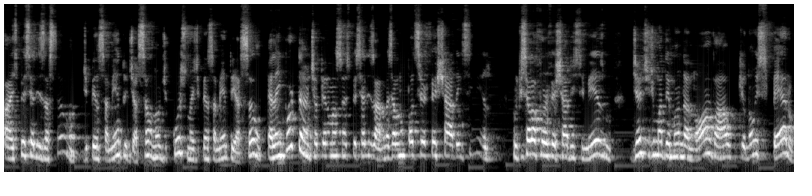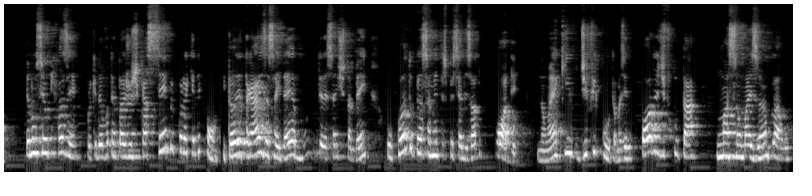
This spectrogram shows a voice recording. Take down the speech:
a especialização de pensamento e de ação, não de curso, mas de pensamento e ação, ela é importante eu ter uma ação especializada, mas ela não pode ser fechada em si mesmo. Porque se ela for fechada em si mesmo, diante de uma demanda nova, algo que eu não espero, eu não sei o que fazer, porque eu vou tentar justificar sempre por aquele ponto. Então ele traz essa ideia muito interessante também, o quanto o pensamento especializado pode, não é que dificulta, mas ele pode dificultar uma ação mais ampla,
